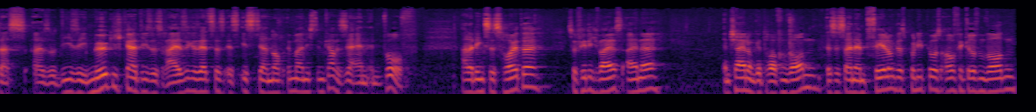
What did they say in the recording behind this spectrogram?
dass also diese Möglichkeit dieses Reisegesetzes, es ist ja noch immer nicht in Kraft, es ist ja ein Entwurf. Allerdings ist heute, soviel ich weiß, eine Entscheidung getroffen worden. Es ist eine Empfehlung des Politbüros aufgegriffen worden,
